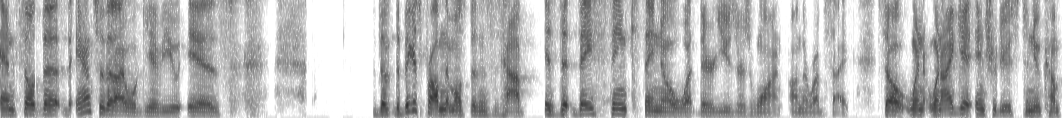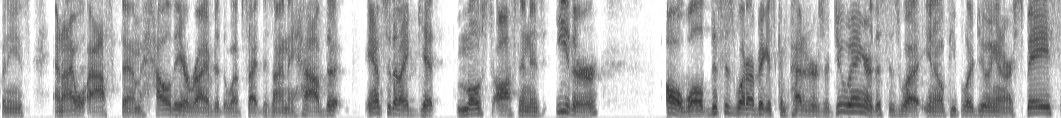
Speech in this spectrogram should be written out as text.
and so the the answer that I will give you is the the biggest problem that most businesses have is that they think they know what their users want on their website. So when when I get introduced to new companies and I will ask them how they arrived at the website design they have, the answer that I get most often is either oh well this is what our biggest competitors are doing or this is what you know people are doing in our space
